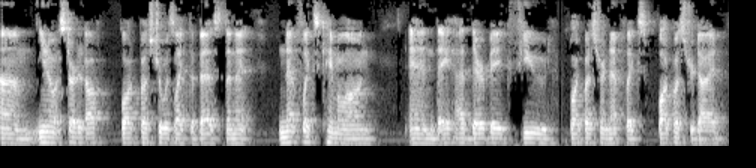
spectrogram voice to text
um, you know, it started off. Blockbuster was like the best, then it, Netflix came along, and they had their big feud. Blockbuster and Netflix. Blockbuster died.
